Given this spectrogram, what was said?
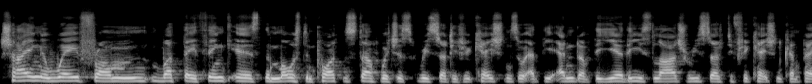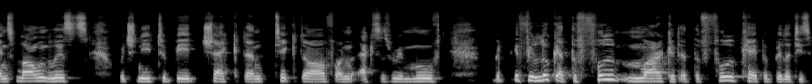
shying away from what they think is the most important stuff, which is recertification. So at the end of the year, these large recertification campaigns, long lists, which need to be checked and ticked off on access removed. But if we look at the full market, at the full capabilities,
